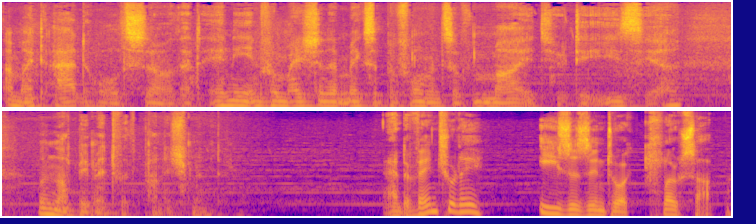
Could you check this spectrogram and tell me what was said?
I might add also that any information that makes the performance of my duty easier will not be met with punishment. And eventually eases into a close up.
